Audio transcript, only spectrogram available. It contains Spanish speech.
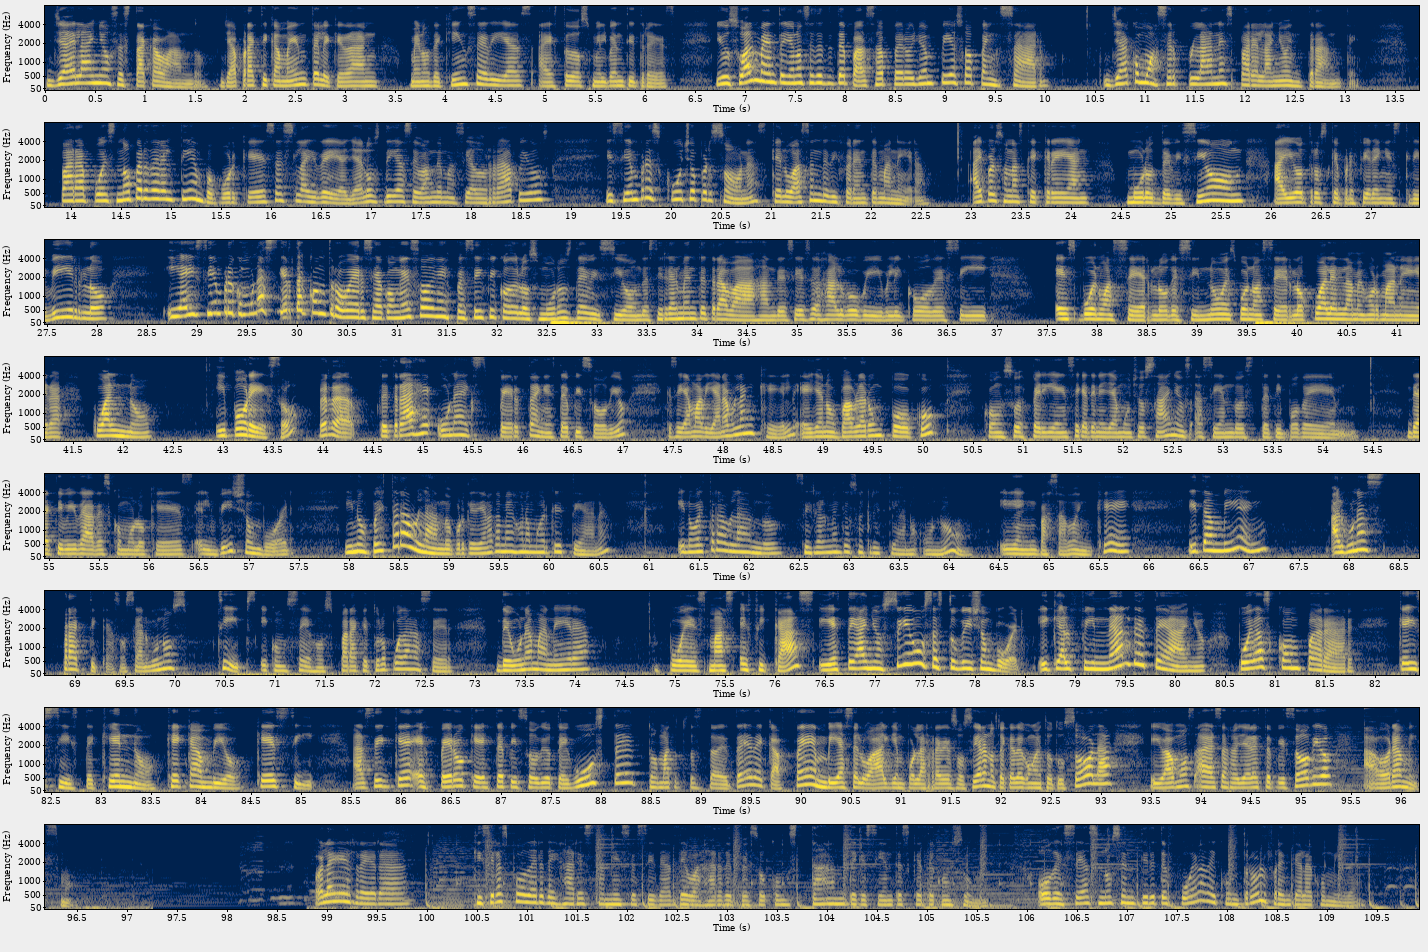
Ya el año se está acabando, ya prácticamente le quedan menos de 15 días a este 2023. Y usualmente, yo no sé si te pasa, pero yo empiezo a pensar ya como hacer planes para el año entrante. Para pues no perder el tiempo, porque esa es la idea, ya los días se van demasiado rápidos y siempre escucho personas que lo hacen de diferente manera. Hay personas que crean muros de visión, hay otros que prefieren escribirlo y hay siempre como una cierta controversia con eso en específico de los muros de visión, de si realmente trabajan, de si eso es algo bíblico, de si es bueno hacerlo, de si no es bueno hacerlo, cuál es la mejor manera, cuál no. Y por eso, ¿verdad? Te traje una experta en este episodio que se llama Diana Blanquel. Ella nos va a hablar un poco con su experiencia que tiene ya muchos años haciendo este tipo de, de actividades como lo que es el Vision Board y nos va a estar hablando, porque Diana también es una mujer cristiana, y nos va a estar hablando si realmente eso es cristiano o no, y en, basado en qué, y también algunas prácticas, o sea, algunos tips y consejos para que tú lo puedas hacer de una manera pues más eficaz. Y este año sí uses tu vision board y que al final de este año puedas comparar qué hiciste, qué no, qué cambió, qué sí. Así que espero que este episodio te guste. Tómate tu taza de té, de café, envíaselo a alguien por las redes sociales, no te quedes con esto tú sola. Y vamos a desarrollar este episodio ahora mismo. Hola guerrera. ¿Quisieras poder dejar esta necesidad de bajar de peso constante que sientes que te consume? ¿O deseas no sentirte fuera de control frente a la comida?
